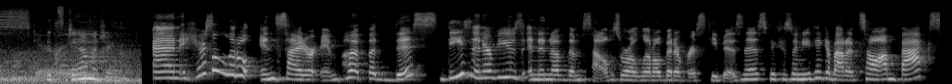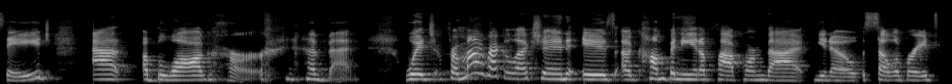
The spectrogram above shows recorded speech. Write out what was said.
scary. It's damaging. And here's a little insider input, but this these interviews in and of themselves were a little bit of risky business because when you think about it, so I'm backstage at a BlogHer event, which from my recollection is a company and a platform that, you know, celebrates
